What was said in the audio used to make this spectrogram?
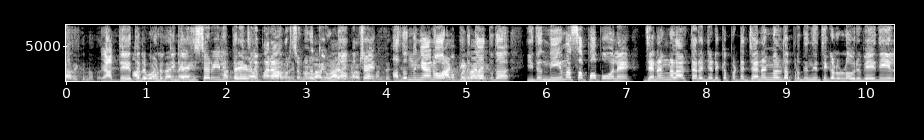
സാധിക്കുന്നത്. അദ്ദേഹത്തിന്റെ പൊളിറ്റിക്കൽ ഹിസ്റ്ററിയിൽ ഇത്തരം ചില പരാമർശങ്ങളൊക്കെ ഉണ്ട്. പക്ഷെ അതൊന്നും ഞാൻ ഓർമ്മപ്പെടുത്താത്തത് ഇത് നിയമസഭ പോലെ ജനങ്ങളാൽ തെരഞ്ഞെടുക്കപ്പെട്ട ജനങ്ങളുടെ പ്രതിനിധികളുള്ള ഒരു വേദിയിൽ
